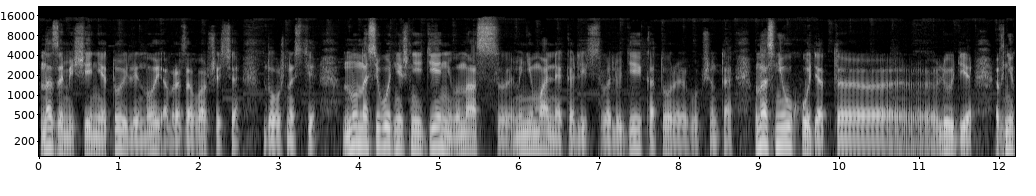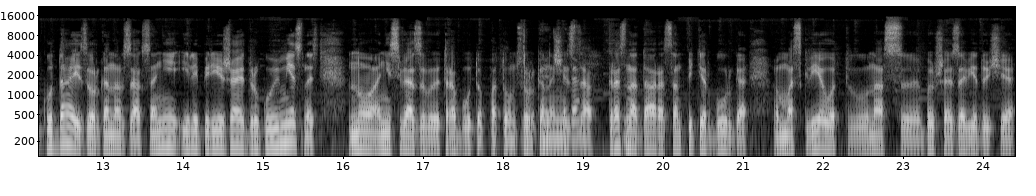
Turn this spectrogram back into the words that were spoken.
на замещение той или иной образовавшейся должности. Но на сегодняшний день у нас минимальное количество людей, которые, в общем-то, у нас не уходят э, люди в никуда из органов ЗАГС, они или переезжают в другую местность, но они связывают работу потом с органами Опять, ЗАГС. Краснодара, Санкт-Петербурга, в Москве. Вот у нас э, бывшая заведующая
